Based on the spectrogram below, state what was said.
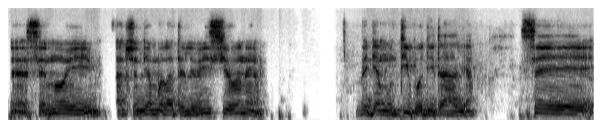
eh, se noi accendiamo la televisione vediamo un tipo d'Italia. Se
